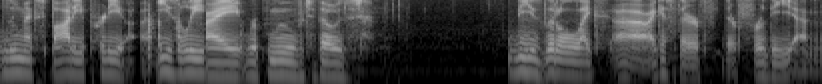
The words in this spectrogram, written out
Lumix body pretty uh, easily. I removed those, these little like, uh, I guess they're, they're for the um,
